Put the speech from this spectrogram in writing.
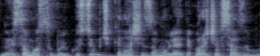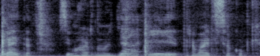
Ну і само собою костюмчики наші замовляйте. Коротше, все замовляйте. Всім гарного дня і тримайтеся кубки.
